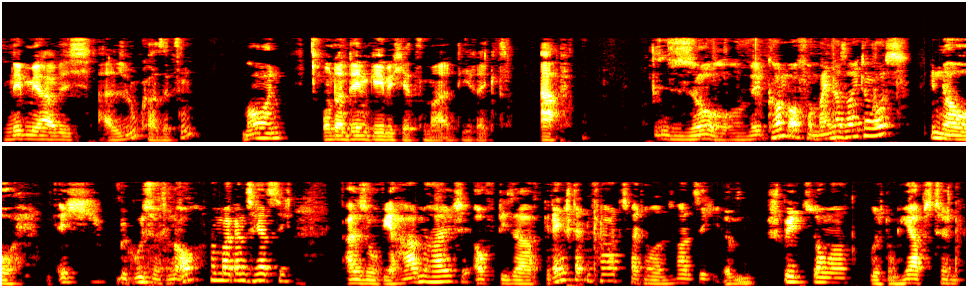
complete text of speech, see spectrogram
Neben mir habe ich Luca sitzen. Moin. Und an den gebe ich jetzt mal direkt ab. So, willkommen auch von meiner Seite aus. Genau, ich begrüße euch dann auch nochmal ganz herzlich. Also, wir haben halt auf dieser Gedenkstättenfahrt 2020 im Spätsommer Richtung Herbst hin,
